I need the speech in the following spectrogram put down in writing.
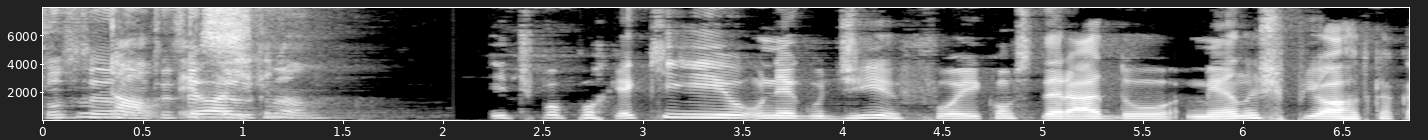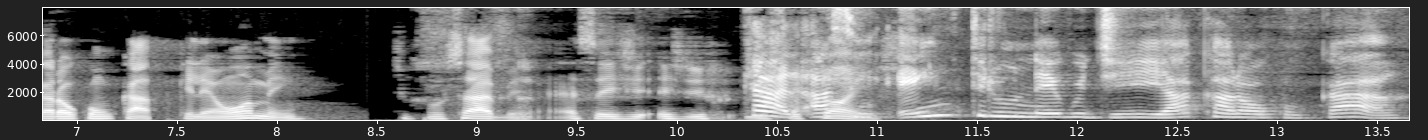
Com certeza não. Então, Tenho eu certeza acho que não. E, tipo, por que, que o Nego Di foi considerado menos pior do que a Carol Conká? Porque ele é homem? Tipo, sabe? Essas di- as dis- Cara, assim, discussões. entre o Nego Di e a Carol com K,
